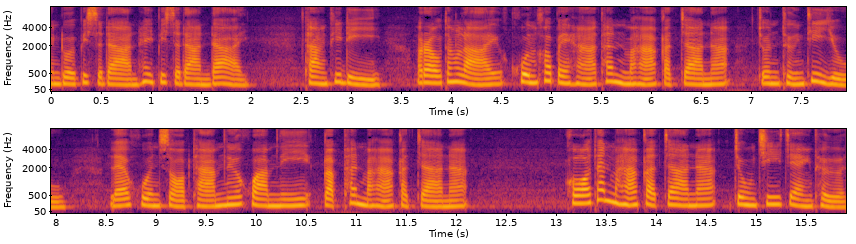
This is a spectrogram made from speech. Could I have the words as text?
งโดยพิสดารให้พิสดารได้ ทางที่ดี เราทั้งหลายควรเข้าไปหาท่านมหากัจจานะ จนถึงที่อยู่ แล้วควรสอบถามเนื้อความนี้กับท่านมหากัจจานะ ขอท่านมหากัจจานะจงชี้แจงเถิด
